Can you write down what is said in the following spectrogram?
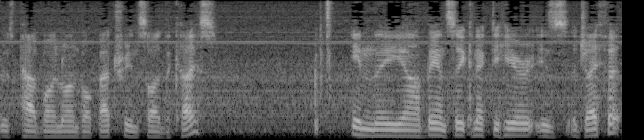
is, powered by a 9 volt battery inside the case. In the uh, BNC connector here is a JFET,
